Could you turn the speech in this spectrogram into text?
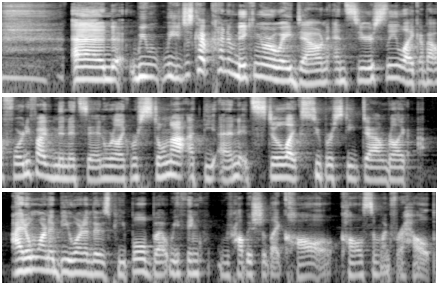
and we we just kept kind of making our way down and seriously like about 45 minutes in, we're like we're still not at the end. It's still like super steep down. We're like I don't want to be one of those people, but we think we probably should like call call someone for help.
